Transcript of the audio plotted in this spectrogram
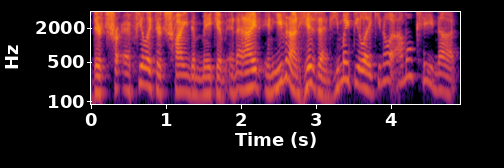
they're try- I feel like they're trying to make him and, and I and even on his end, he might be like, you know what, I'm okay not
